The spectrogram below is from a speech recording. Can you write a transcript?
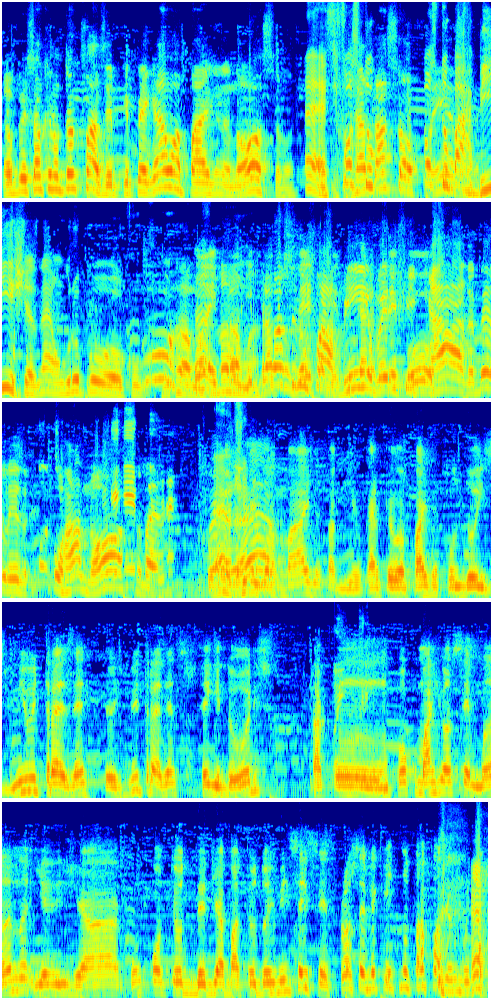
É o pessoal que não tem o que fazer, porque pegar uma página nossa, mano, É, se fosse já do, tá se sofrendo. fosse do Barbichas, né? Um grupo com. Porra, Não, e mano. pra, Ama. e pra Fosse do Fabinho, verificada, beleza. Porra, nossa, né? O É, cara eu pegou tive- a página, Fabinho. O cara pegou a página com 2.300 2.300 seguidores. Tá com um pouco mais de uma semana e ele já, com o conteúdo dele, já bateu 2.600. Pra você ver que a gente não tá fazendo muita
